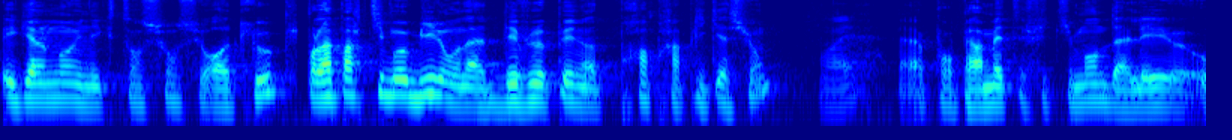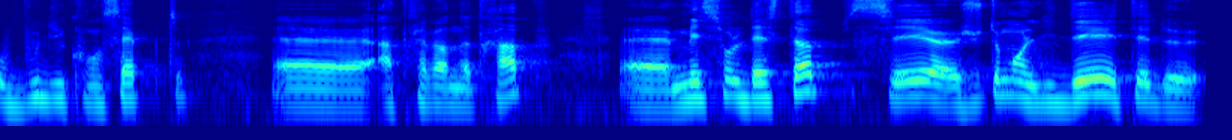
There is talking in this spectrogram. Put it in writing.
également une extension sur Outlook. Pour la partie mobile, on a développé notre propre application. Ouais. pour permettre effectivement d'aller au bout du concept à travers notre app. Mais sur le desktop, c'est justement l'idée était de,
